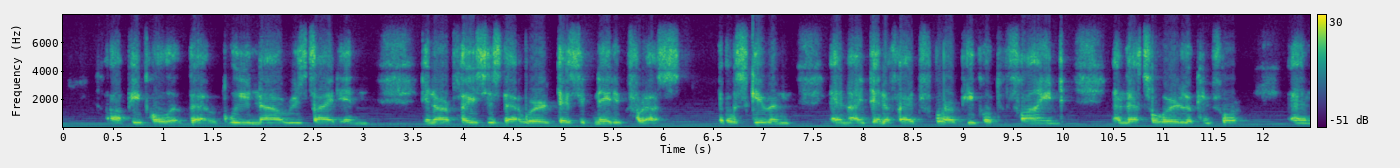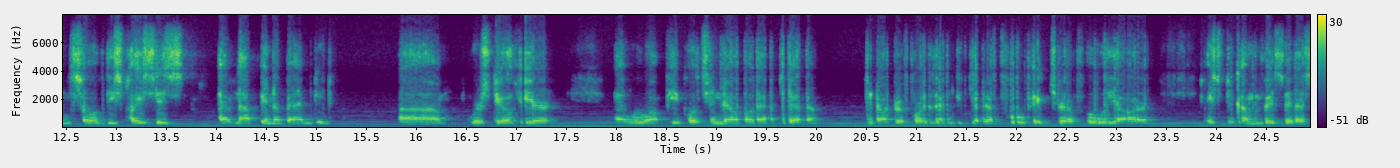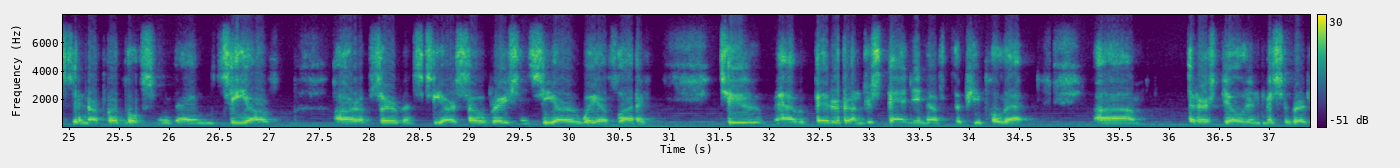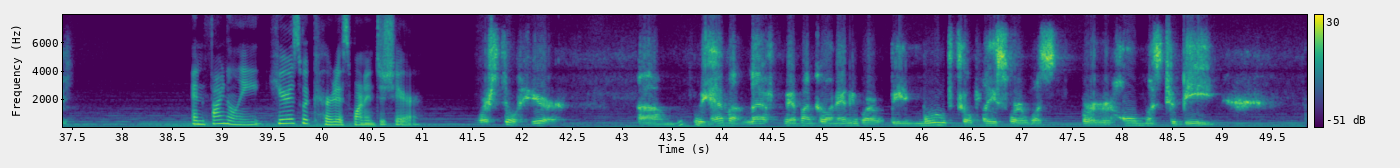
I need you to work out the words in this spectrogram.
uh, people that we now reside in in our places that were designated for us. It was given and identified for our people to find, and that's what we're looking for. And so these places have not been abandoned. Uh, we're still here, and we want people to know that. Uh, in order for them to get a full picture of who we are, is to come visit us in our pueblos and, and see our our observance, see our celebration, see our way of life, to have a better understanding of the people that um, that are still in Mesa Verde. And finally, here's what Curtis wanted to share. We're still here. Um, we haven't left. We haven't gone anywhere. We moved to a place where was where home was to be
